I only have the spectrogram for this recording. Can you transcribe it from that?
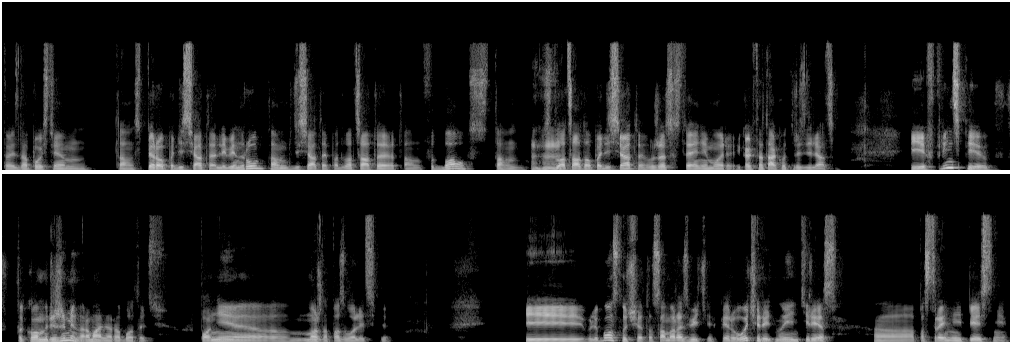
То есть, допустим, там с 1 по 10 living room, там с 10 по 20 там футбол, там uh-huh. с 20 по 10 уже состояние моря. И как-то так вот разделяться. И, в принципе, в таком режиме нормально работать. Вполне э, можно позволить себе. И в любом случае это саморазвитие в первую очередь, ну и интерес э, построения песни.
